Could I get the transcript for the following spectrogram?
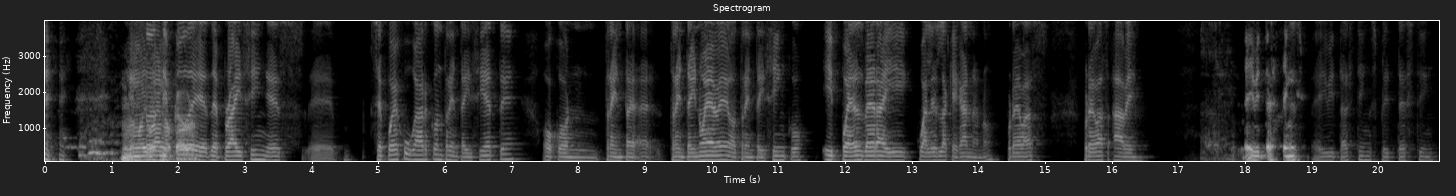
este tipo de, pricing es eh, se puede jugar con 37 o con 30, 39 eh, o 35 y puedes ver ahí cuál es la que gana, ¿no? Pruebas pruebas AB. A-B testing. A-B testing, split testing.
